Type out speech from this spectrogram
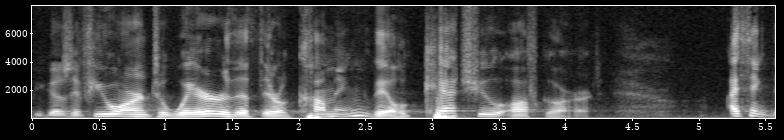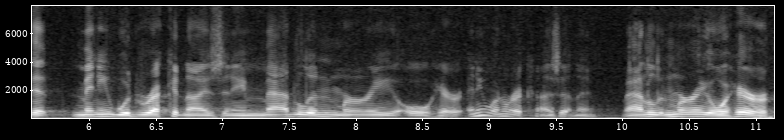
Because if you aren't aware that they're coming, they'll catch you off guard. I think that many would recognize the name Madalyn Murray O'Hair. Anyone recognize that name? Madalyn Murray O'Hair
